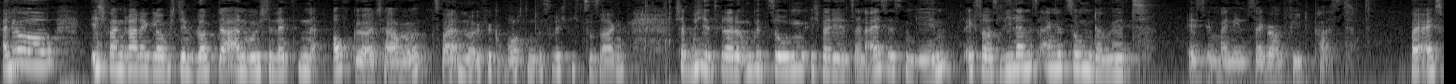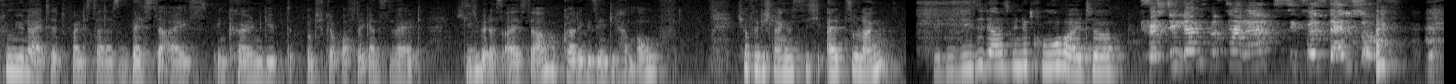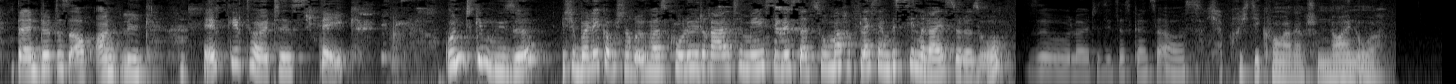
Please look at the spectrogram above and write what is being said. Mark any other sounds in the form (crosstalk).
Hallo! Ich fange gerade, glaube ich, den Vlog da an, wo ich den letzten aufgehört habe. Zwei Anläufe gebraucht, um das richtig zu sagen. Ich habe mich jetzt gerade umgezogen. Ich werde jetzt ein Eis essen gehen. Extra was Lilanes angezogen, damit es in meinen Instagram-Feed passt. Bei Ice Cream United, weil es da das beste Eis in Köln gibt und ich glaube auf der ganzen Welt. Ich liebe das Eis da. Habe gerade gesehen, die haben auf. Ich hoffe, die Schlange ist nicht allzu lang. Die, die, die sieht aus wie eine Kuh heute. Ich verstehe gar nicht, was Tara Sieht voll stylisch aus. Dein Dutt ist auch on fleek. Es gibt heute Steak und Gemüse. Ich überlege, ob ich noch irgendwas Kohlenhydrate-mäßiges dazu mache. Vielleicht ein bisschen Reis oder so. So, Leute, sieht das Ganze aus. Ich habe richtig Hunger. Wir haben schon 9 Uhr.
